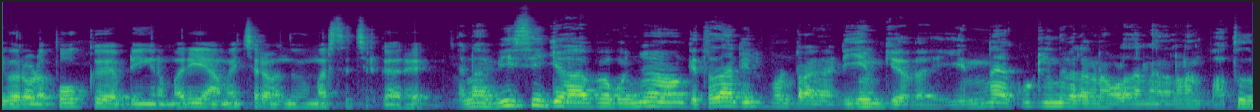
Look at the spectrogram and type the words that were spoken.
இவரோட போக்கு அப்படிங்கிற மாதிரி அமைச்சரை வந்து விமர்சிச்சிருக்காரு. ஏன்னா விசிக்கு இப்போ கொஞ்சம் கிட்ட தான் டீல் பண்றாங்க. டிஎம்கேவை என்ன கூட்டுல இருந்து விலகின அவ்வளவுதானே? அதெல்லாம் நாங்க பார்த்து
